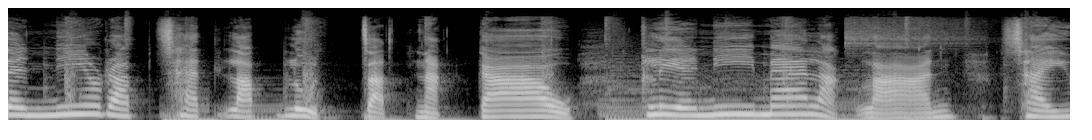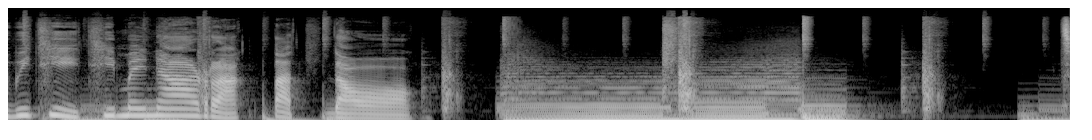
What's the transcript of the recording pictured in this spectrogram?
จนนี่รับแชทลับหลุดจัดหนักก้าวเคลียร์หนี้แม่หลักล้าน ใช้วิธีที่ไม่น่ารักตัดดอก เจ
